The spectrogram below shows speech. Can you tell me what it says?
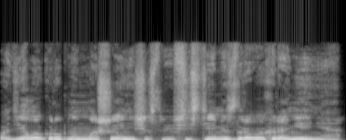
по делу о крупном мошенничестве в системе здравоохранения.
